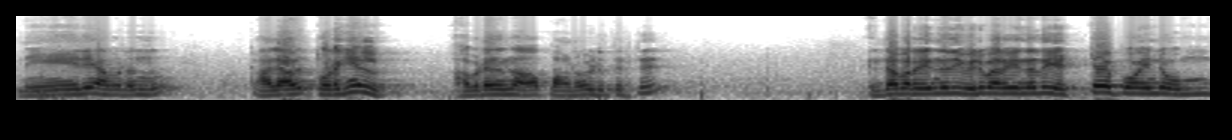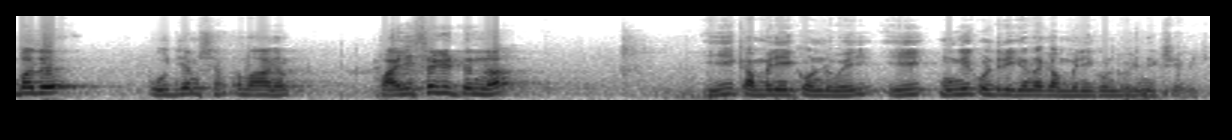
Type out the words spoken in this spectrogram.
നേരെ അവിടെ നിന്ന് കാലാവധി തുടങ്ങിയല്ലോ. അവിടെ നിന്ന് ആ പണം എടുത്തിട്ട് എന്താ പറയുന്നത്? ഇവർ പറയുന്നത് എട്ട് പോയിന്റ് ഒമ്പത് പൂജ്യം ശതമാനം പലിശ കിട്ടുന്ന ഈ കമ്പനിയെ കൊണ്ടുപോയി ഈ മുങ്ങിക്കൊണ്ടിരിക്കുന്ന കമ്പനി കൊണ്ടുപോയി നിക്ഷേപിച്ചു.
